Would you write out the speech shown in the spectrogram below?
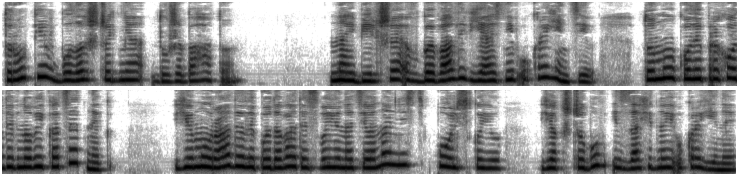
Трупів було щодня дуже багато. Найбільше вбивали в'язнів українців, тому, коли приходив новий кацетник, йому радили подавати свою національність польською, якщо був із Західної України,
